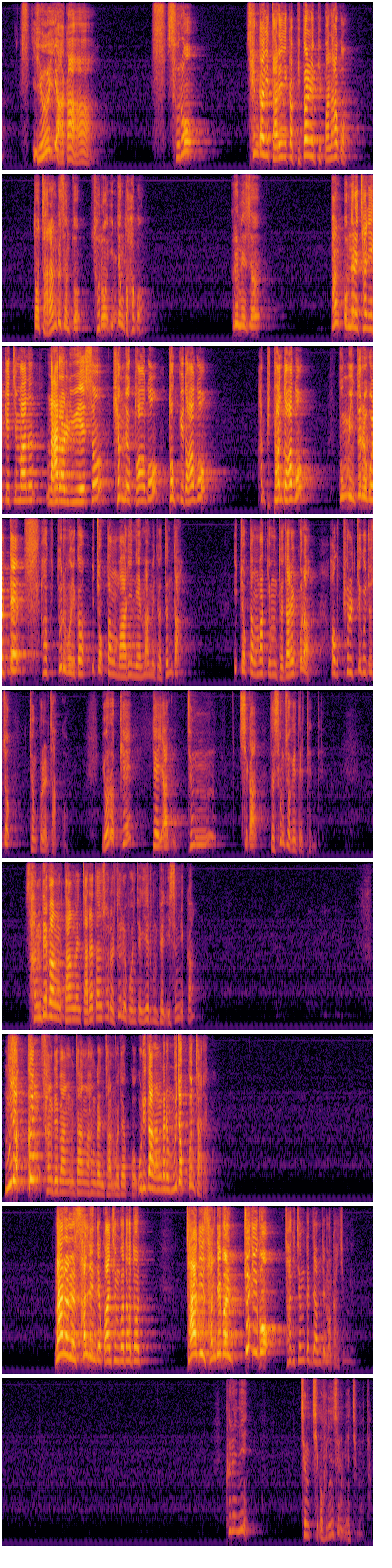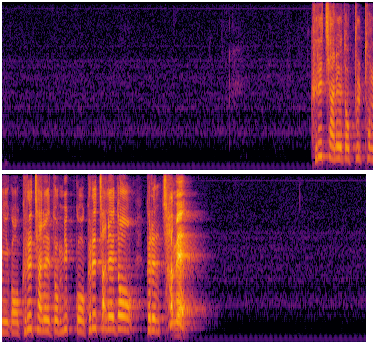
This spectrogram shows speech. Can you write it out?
여야가 서로 생각이 다르니까 비판을 비판하고 또 잘한 것은 또 서로 인정도 하고 그러면서 방법 없는 찬이 있겠지만은 나라를 위해서 협력도 하고 돕기도 하고 한 비판도 하고 국민이 들어볼 때 아, 들어보니까 이쪽 당 말이 내 마음에 더 든다. 이쪽 당 맡기면 더 잘했구나 하고 표를 찍어줘서 정권을 잡고 이렇게 돼야 정치가 더 성숙하게 될 텐데 상대방 당은 잘했다는 소리를 들어본 적 여러분 별 있습니까? 무조건 상대방 당 한 건 잘못했고 우리 당한 거는 무조건 잘했고 나라를 살리는 데 관심보다도 자기 상대방을 죽이고 자기 정권 잡는 데만 관심입니다. 그러니 정치가 후진수를 면치 못하고 그렇지 않아도 불통이고 그렇지 않아도 믿고 그렇지 않아도 그런 참회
